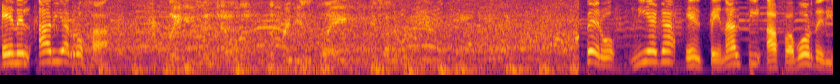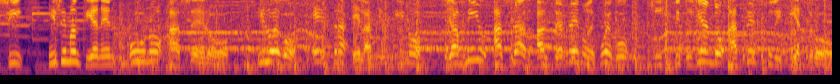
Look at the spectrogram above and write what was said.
en el área roja. Pero niega el penalti a favor de DC y se mantienen 1 a 0. Y luego entra el argentino Yamil Assad al terreno de juego, sustituyendo a Ted Pietro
